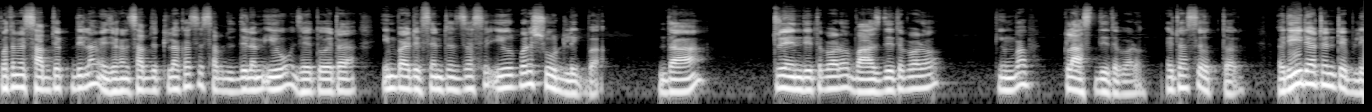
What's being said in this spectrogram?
প্রথমে সাবজেক্ট দিলাম, এই যেখানে সাবজেক্ট লেখা আছে, সাবজেক্ট দিলাম ইউ, যেহেতু এটা ইম্পারেটিভ সেন্টেন্স আছে, ইউর পরে শুড লিখবা। দা, ট্রেন দিতে পারো, বাস দিতে পারো, কিংবা ক্লাস দিতে পারো, এটা হচ্ছে উত্তর। রিড অ্যাটেন্টিভলি,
